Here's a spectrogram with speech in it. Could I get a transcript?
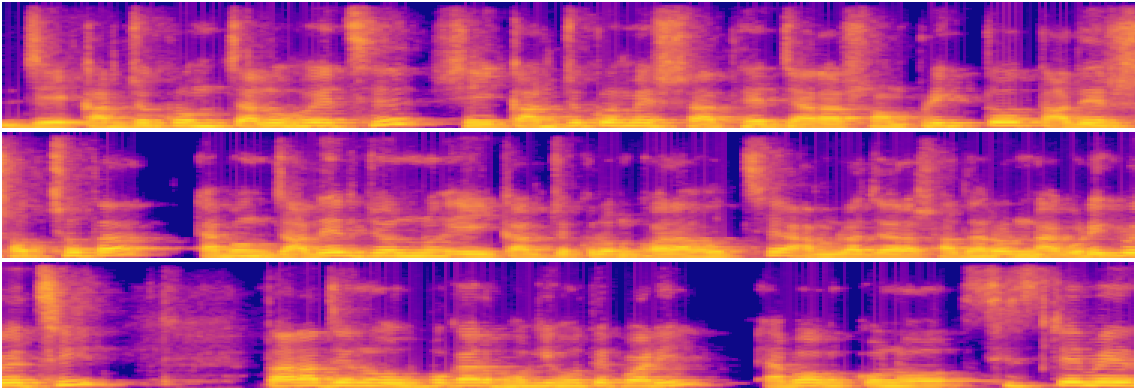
যে কার্যক্রম চালু হয়েছে, সেই কার্যক্রমের সাথে যারা সম্পৃক্ত, তাদের স্বচ্ছতা এবং যাদের জন্য এই কার্যক্রম করা হচ্ছে, আমরা যারা সাধারণ নাগরিক রয়েছি, তারা যেন উপকারভোগী হতে পারি এবং কোনো সিস্টেমের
